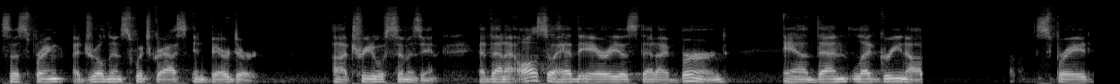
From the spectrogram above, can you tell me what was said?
So this spring, I drilled in switchgrass in bare dirt, uh, treated with simazine. And then I also had the areas that I burned and then let green up sprayed,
